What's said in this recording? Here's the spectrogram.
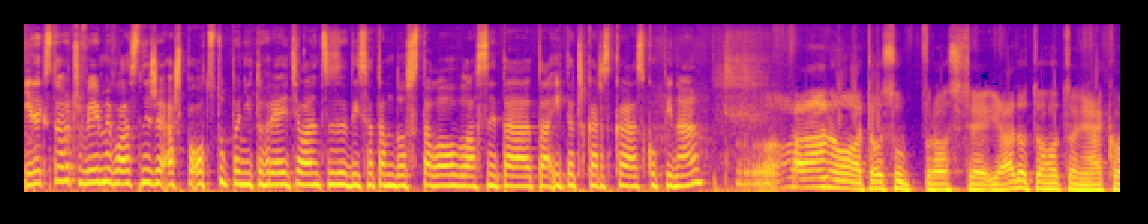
Inak z toho, čo vieme vlastne, že až po odstúpení toho riaditeľa NCZD sa tam dostalo vlastne tá, tá ITčkarská skupina? Áno, a to sú proste, ja do tohoto nejako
